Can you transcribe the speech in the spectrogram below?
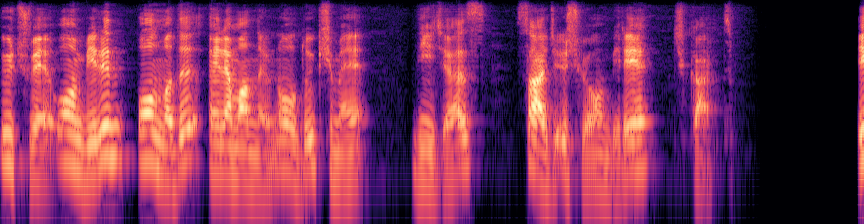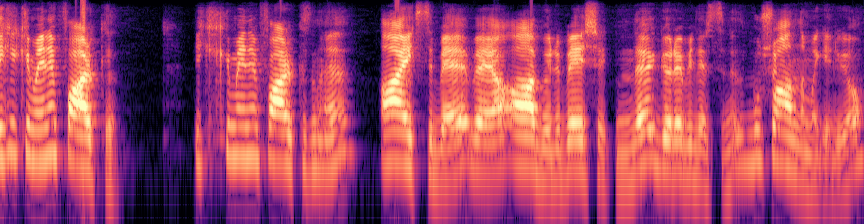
3 ve 11'in olmadığı elemanların olduğu küme diyeceğiz. Sadece 3 ve 11'i çıkarttım. İki kümenin farkı. İki kümenin farkını A eksi B veya A bölü B şeklinde görebilirsiniz. Bu şu anlama geliyor.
